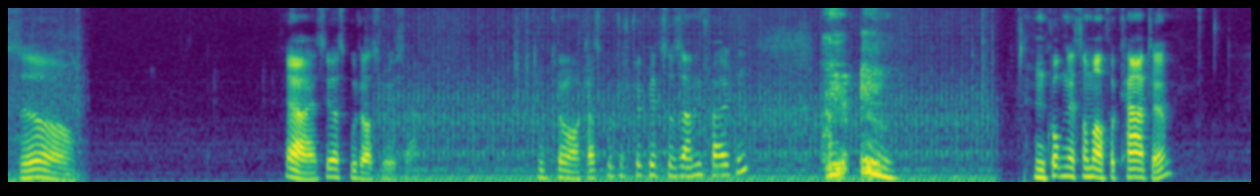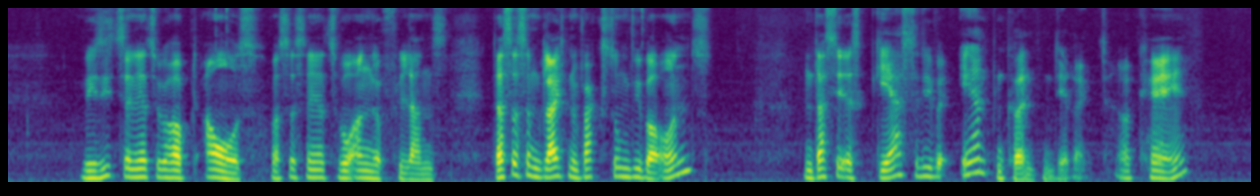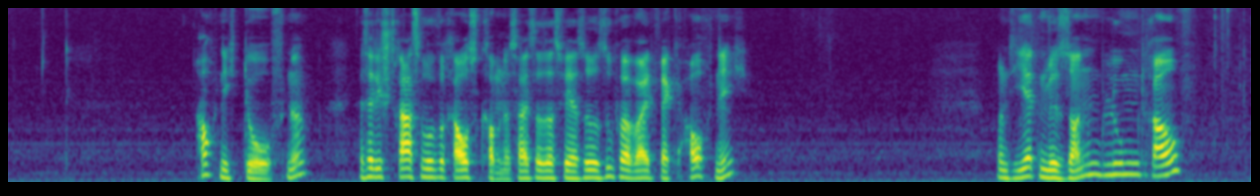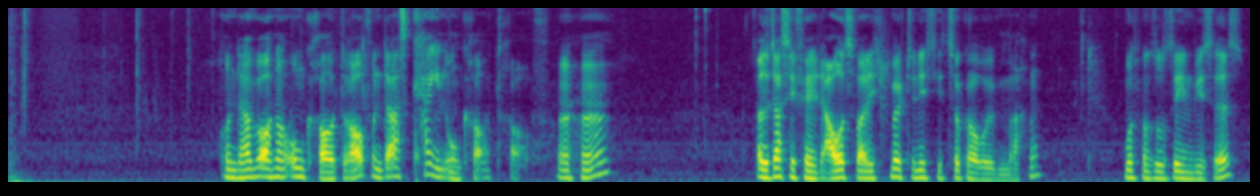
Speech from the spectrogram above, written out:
So. Ja, jetzt sieht das gut aus, würde ich sagen. Dann können wir auch das gute Stück hier zusammenfalten. Und gucken jetzt nochmal auf die Karte. Wie sieht es denn jetzt überhaupt aus? Was ist denn jetzt wo angepflanzt? Das ist im gleichen Wachstum wie bei uns. Und das hier ist Gerste, die wir ernten könnten direkt. Okay. Auch nicht doof, ne? Das ist ja die Straße, wo wir rauskommen. Das heißt also, das wäre so super weit weg auch nicht. Und hier hätten wir Sonnenblumen drauf. Und da haben wir auch noch Unkraut drauf. Und da ist kein Unkraut drauf. Aha. Also das hier fällt aus, weil ich möchte nicht die Zuckerrüben machen. Muss man so sehen, wie es ist.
